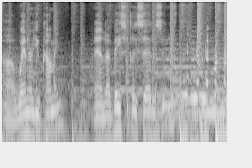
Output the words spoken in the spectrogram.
Uh, when are you coming? And I've basically said as soon as.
